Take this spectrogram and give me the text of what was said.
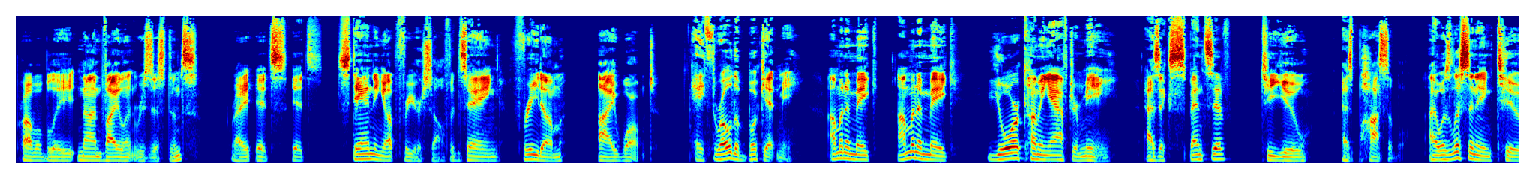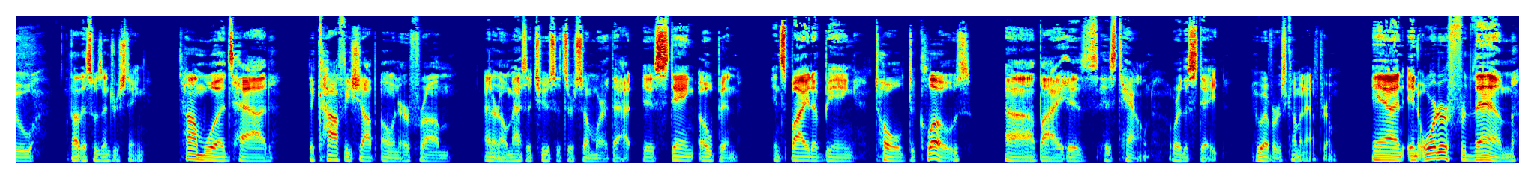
probably nonviolent resistance, right? It's it's standing up for yourself and saying, freedom, I won't. Hey, throw the book at me. I'm going to make, I'm going to make your coming after me as expensive to you as possible. I was listening to, I thought this was interesting. Tom Woods had the coffee shop owner from, I don't know, Massachusetts or somewhere that is staying open in spite of being told to close uh, by his his town or the state, whoever is coming after him. And in order for them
